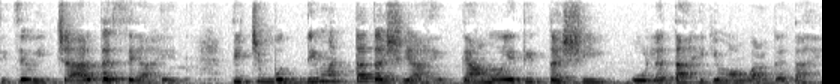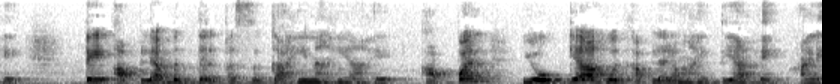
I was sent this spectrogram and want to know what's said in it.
तिचे विचार तसे आहेत. तिची बुद्धिमत्ता तशी आहे त्यामुळे ती तशी बोलत आहे किंवा वागत आहे ते आपल्याबद्दल असं काही नाही आहे. आपण योग्य आहोत आपल्याला माहिती आहे आणि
